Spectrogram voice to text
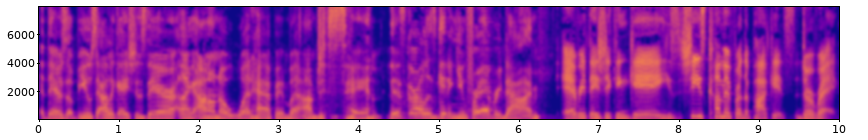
there's abuse allegations there. Like I don't know what happened, but I'm just saying this girl is getting you for every dime everything she can get. He's she's coming for the pockets direct.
